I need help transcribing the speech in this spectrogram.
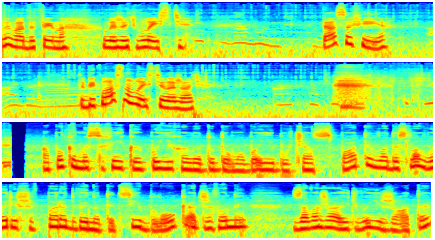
Лива дитина лежить в листі. Забув. Софія? Тобі класно в листі лежать? А поки ми з Софійкою поїхали додому, бо їй був час спати, Владислав вирішив передвинути ці блоки, адже вони заважають виїжджати.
